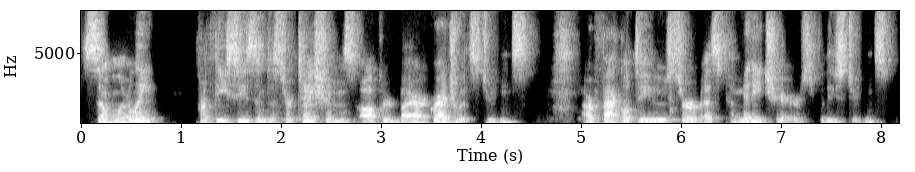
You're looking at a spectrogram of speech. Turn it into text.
Similarly, for theses and dissertations authored by our graduate students, our faculty who serve as committee chairs for these students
